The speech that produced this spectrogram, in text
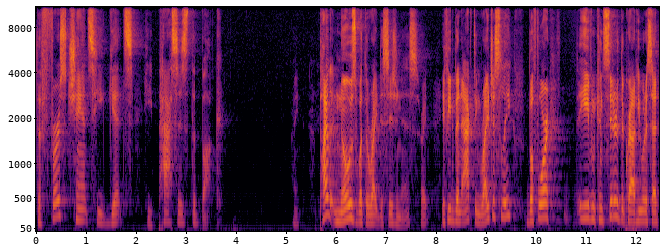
The first chance he gets, he passes the buck. Right? Pilate knows what the right decision is, right? If he'd been acting righteously before he even considered the crowd, he would have said,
